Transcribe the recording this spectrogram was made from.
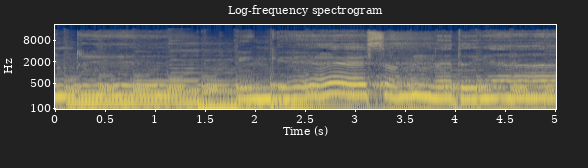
என்று இங்கே சொன்னது யார்?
